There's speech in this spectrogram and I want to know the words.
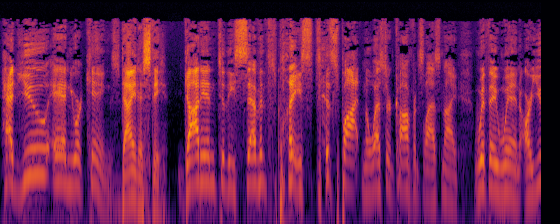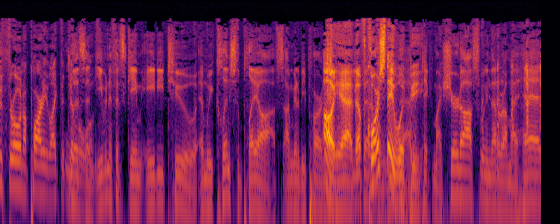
Had you and your Kings Dynasty. Got into the seventh place spot in the Western Conference last night with a win, are you throwing a party like the Timberwolves? Listen, even if it's game 82 and we clinch the playoffs, I'm going to be part Oh, of it. yeah, You of course they would that. be. I'm taking my shirt off, swinging that around my head.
